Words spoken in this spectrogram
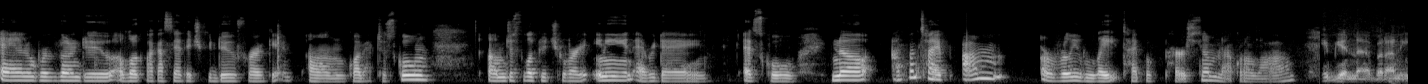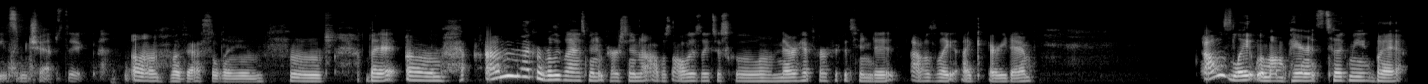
And we're going to do a look, like I said, that you can do for getting, um, going back to school. Um, just a look that you can wear any and every day at school. You know, I'm one type, I'm a really late type of person, I'm not gonna lie. Maybe a nut, but I need some chapstick. Um, with Vaseline. Hmm. But, um, I'm like a really last minute person. I was always late to school, never had perfect attendance. I was late like every day. I was late when my parents took me, but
